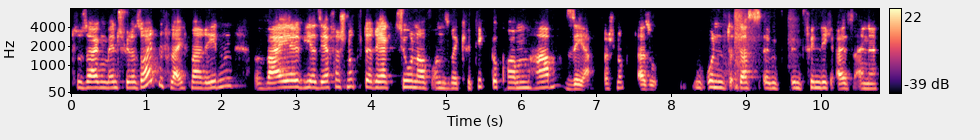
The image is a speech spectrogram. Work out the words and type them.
zu sagen, Mensch, wir sollten vielleicht mal reden, weil wir sehr verschnupfte Reaktionen auf unsere Kritik bekommen haben. Sehr verschnupft. Also, und das empfinde ich als eine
